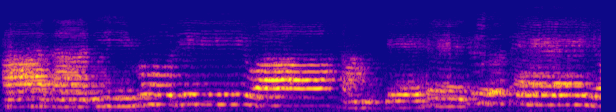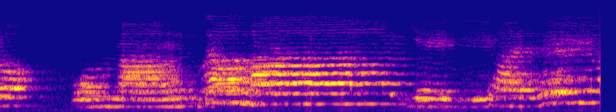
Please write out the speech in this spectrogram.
하나님 우리와 함께 해주세요 온 마음 담아 얘기 할래요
